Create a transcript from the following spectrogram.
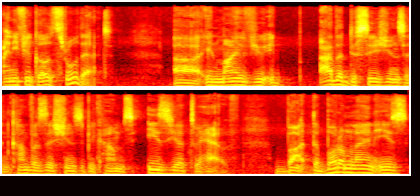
And if you go through that, uh, in my view, it, other decisions and conversations becomes easier to have. But the bottom line is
